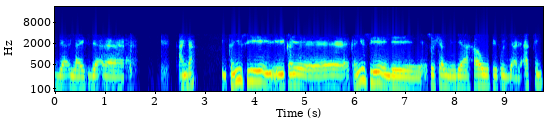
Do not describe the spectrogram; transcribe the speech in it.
like are, uh, anger. Can you see? Can, uh, can you see in the social media how people they are reacting?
